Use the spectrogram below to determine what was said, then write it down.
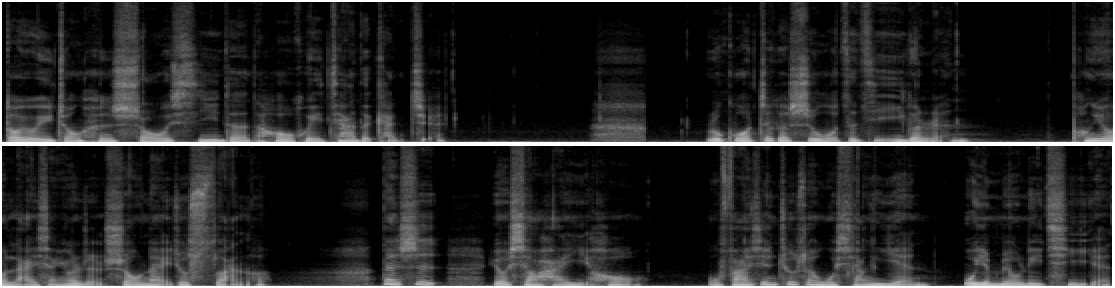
都有一种很熟悉的，然后回家的感觉。如果这个是我自己一个人，朋友来想要忍受，那也就算了。但是有小孩以后，我发现就算我想演，我也没有力气演。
